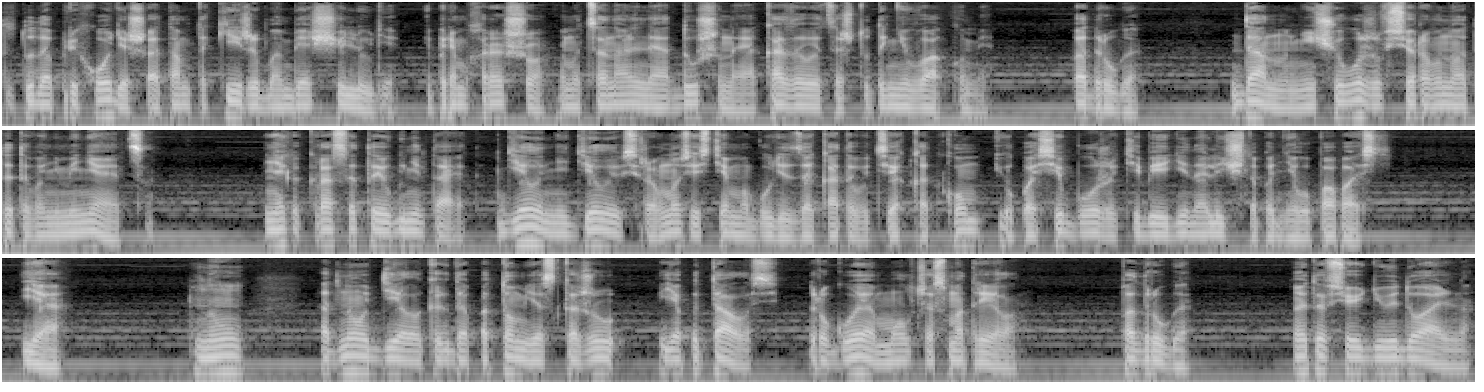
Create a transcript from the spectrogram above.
Ты туда приходишь, а там такие же бомбящие люди. И прям хорошо, эмоционально отдушина, и оказывается, что ты не в вакууме. Подруга. Да, но ничего же все равно от этого не меняется. Меня как раз это и угнетает. Дело не делай, все равно система будет закатывать всех катком, и упаси Боже, тебе единолично под него попасть. Я. Ну, одно дело, когда потом я скажу «я пыталась», другое молча смотрела. Подруга. Но это все индивидуально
